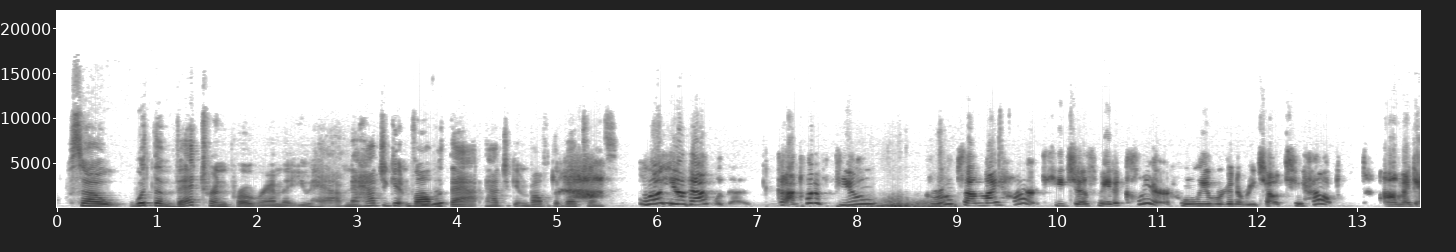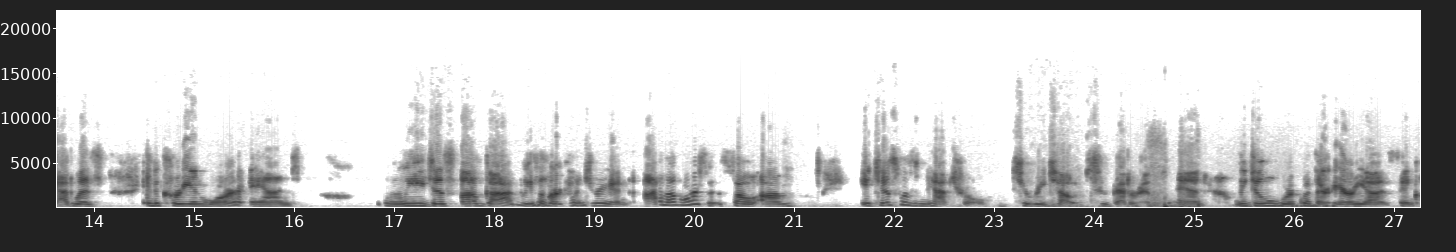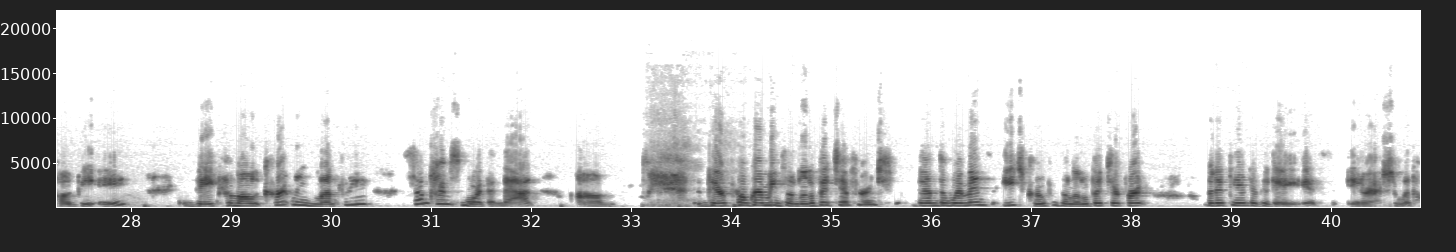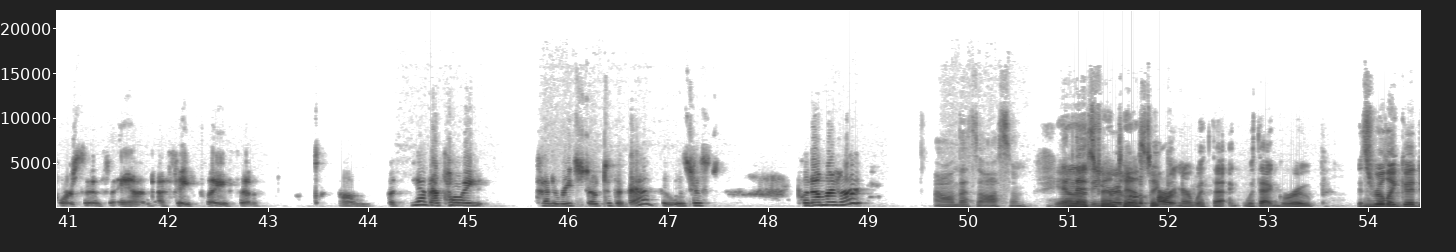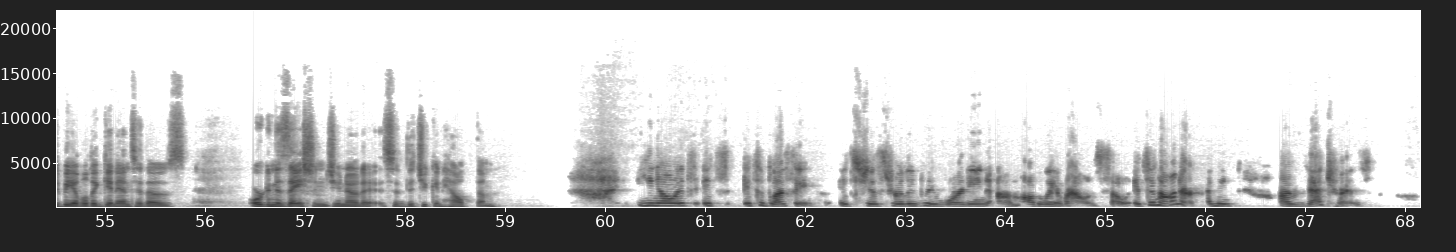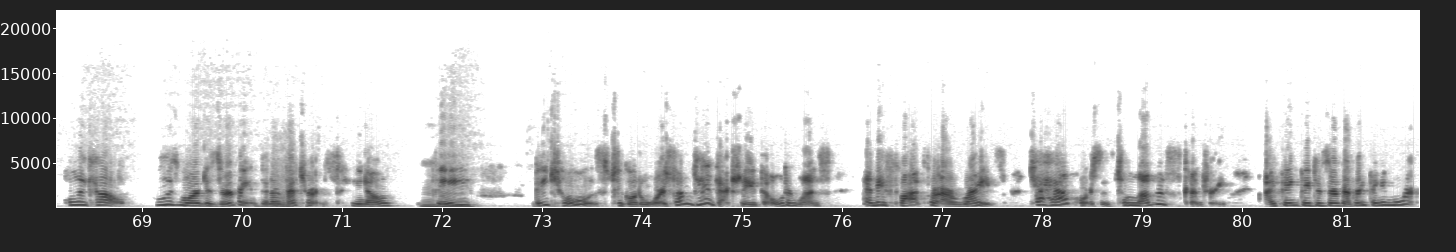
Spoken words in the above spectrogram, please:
so with the veteran program that you have now how'd you get involved mm-hmm. with that how'd you get involved with the veterans well, you know, that God put a few groups on my heart. He just made it clear who we were going to reach out to help. Um, my dad was in the Korean War, and we just love God. We love our country, and I love horses. So um, it just was natural to reach out to veterans. And we do work with our area St. Cloud VA. They come out currently monthly, sometimes more than that. Um, their programming is a little bit different than the women's. Each group is a little bit different, but at the end of the day, it's interaction with horses and a safe place. And um, but yeah, that's how I kind of reached out to the vets. It was just put on my heart. Oh, that's awesome! Yeah, and that's that fantastic. Able to partner with that with that group. It's mm really good to be able to get into those organizations, you know, that, so that you can help them. You know, it's it's it's a blessing it's just really rewarding um, all the way around. So it's an honor. I mean, our veterans, holy cow, who is more deserving than our veterans? You know, mm-hmm. they they chose to go to war. Some did actually, the older ones, and they fought for our rights to have horses, to love this country. I think they deserve everything and more.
